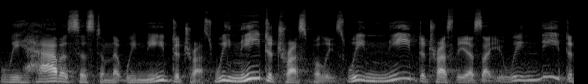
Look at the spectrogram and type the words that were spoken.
we have a system that we need to trust. We need to trust police. We need to trust the SIU. We need to,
